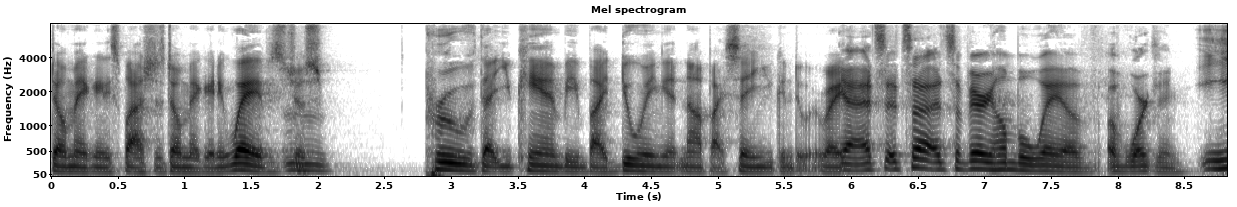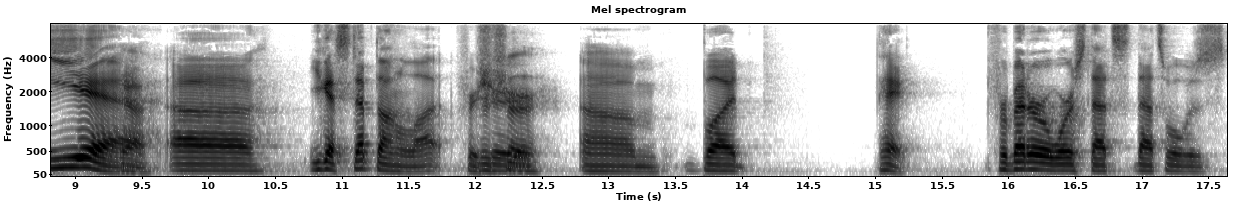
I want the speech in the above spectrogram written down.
don't make any splashes, don't make any waves. Just prove that you can be by doing it, not by saying you can do it. Right? Yeah, it's it's a it's a very humble way of of working. Yeah. Uh, you get stepped on a lot for, For sure. Um, but hey, for better or worse, that's that's what was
